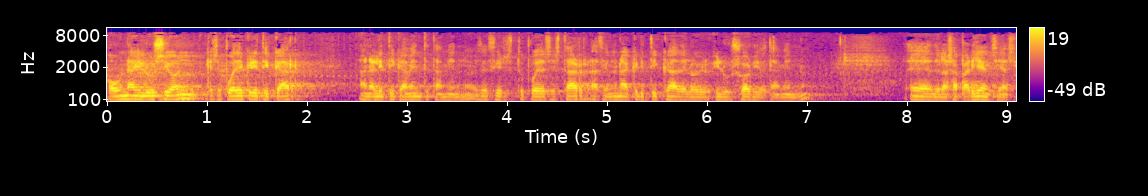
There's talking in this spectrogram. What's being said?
o una ilusión que se puede criticar analíticamente también, ¿no? Es decir, tú puedes estar haciendo una crítica de lo ilusorio también, ¿no? Eh, de las apariencias.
